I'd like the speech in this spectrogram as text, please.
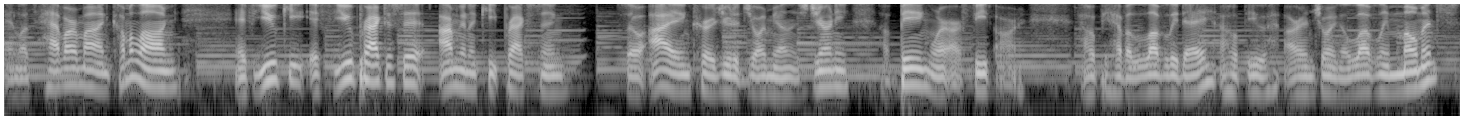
and let's have our mind come along. If you keep if you practice it, I'm gonna keep practicing so I encourage you to join me on this journey of being where our feet are. I hope you have a lovely day. I hope you are enjoying a lovely moment.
